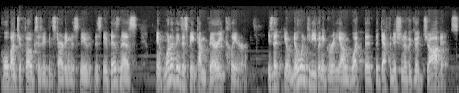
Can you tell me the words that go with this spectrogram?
a whole bunch of folks as we've been starting this new this new business, and one of the things that's become very clear is that you know no one can even agree on what the, the definition of a good job is.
